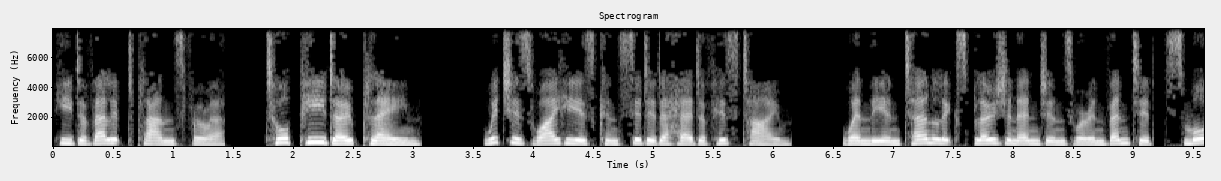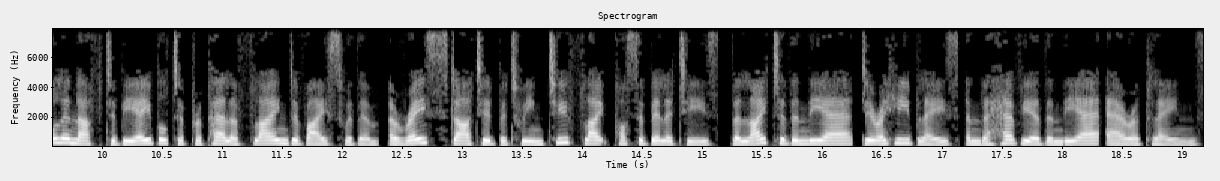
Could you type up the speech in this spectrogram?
He developed plans for a «torpedo plane», which is why he is considered ahead of his time when the internal explosion engines were invented, small enough to be able to propel a flying device with them, a race started between two flight possibilities, the lighter than the air and the heavier than the air aeroplanes.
